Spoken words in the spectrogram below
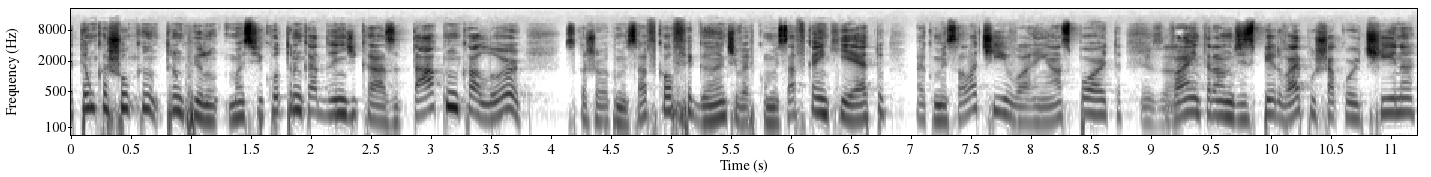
É até um cachorro tranquilo, mas ficou trancado dentro de casa. Tá com calor, esse cachorro vai começar a ficar ofegante, vai começar a ficar inquieto, vai começar a latir, vai arranhar as portas, Exato. vai entrar no desespero, vai puxar a cortina.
